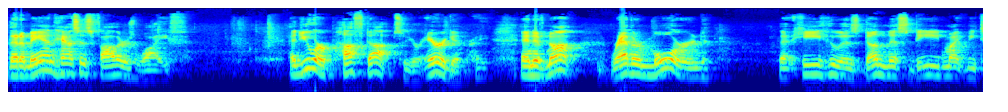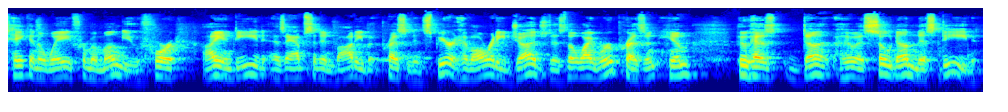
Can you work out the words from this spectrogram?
That a man has his father's wife. And you are puffed up, so you're arrogant, right? And if not, rather mourned that he who has done this deed might be taken away from among you. For I indeed, as absent in body but present in spirit, have already judged, as though I were present, him who has done who has so done this deed.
